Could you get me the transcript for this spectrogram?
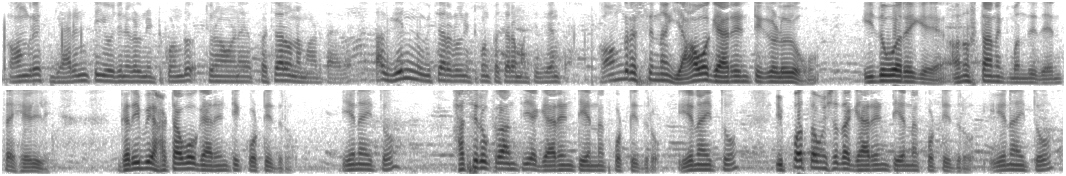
ಕಾಂಗ್ರೆಸ್ ಗ್ಯಾರಂಟಿ ಯೋಜನೆಗಳನ್ನ ಇಟ್ಕೊಂಡು ಚುನಾವಣೆ ಪ್ರಚಾರವನ್ನು ಮಾಡ್ತಾ ಇದೆ. ತಾವು ಏನು ವಿಚಾರಗಳನ್ನ ಇಟ್ಕೊಂಡು ಪ್ರಚಾರ ಮಾಡ್ತಿದ್ರಿ ಅಂತ? ಕಾಂಗ್ರೆಸ್ಸಿನ ಯಾವ ಗ್ಯಾರಂಟಿಗಳು ಇದುವರೆಗೆ ಅನುಷ್ಠಾನಕ್ಕೆ ಬಂದಿದೆ ಅಂತ ಹೇಳಿ. ಗರೀಬಿ ಹಟಾವೋ ಗ್ಯಾರಂಟಿ ಕೊಟ್ಟಿದ್ರು. ಏನಾಯಿತು? ಹಸಿರು ಕ್ರಾಂತಿಯ ಗ್ಯಾರಂಟಿಯನ್ನು ಕೊಟ್ಟಿದ್ರು. ಏನಾಯಿತು? ಇಪ್ಪತ್ತಂಶದ ಗ್ಯಾರಂಟಿಯನ್ನು ಕೊಟ್ಟಿದ್ರು. ಏನಾಯಿತು?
